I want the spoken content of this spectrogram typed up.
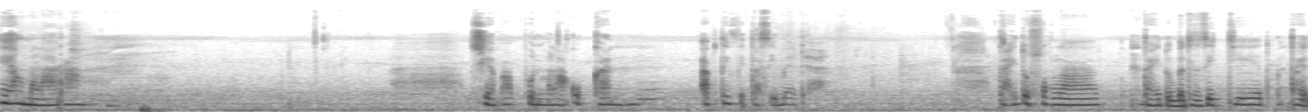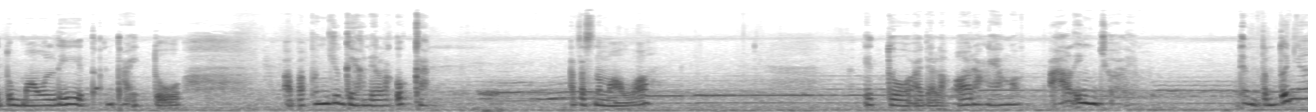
yang melarang siapa pun melakukan aktivitas ibadah. Entah itu sholat, entah itu berzikir, entah itu maulid, entah itu apa pun juga yang dilakukan atas nama Allah itu adalah orang yang paling jolim dan tentunya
